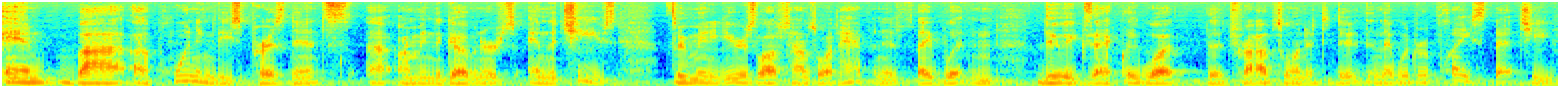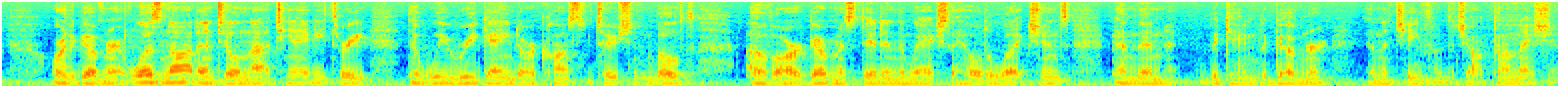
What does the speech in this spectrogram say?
And by appointing these presidents, uh, I mean the governors and the chiefs, through many years, a lot of times what happened is if they wouldn't do exactly what the tribes wanted to do, then they would replace that chief or the governor. It was not until 1983 that we regained our constitution. Both of our governments did, and then we actually held elections and then became the governor and the chief of the Choctaw Nation.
